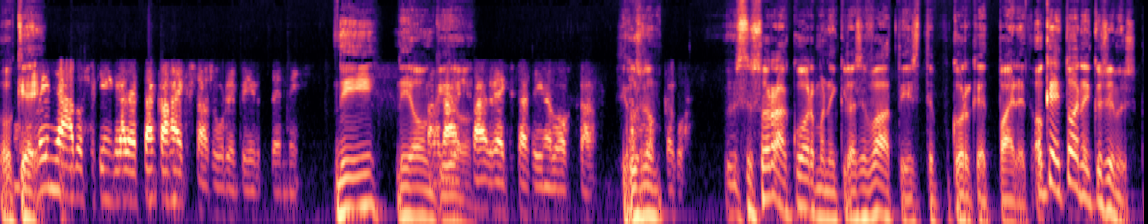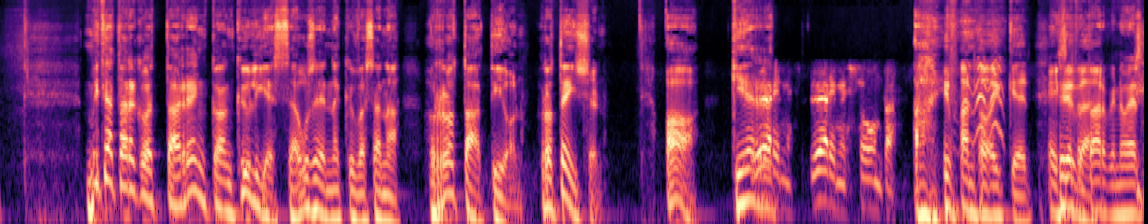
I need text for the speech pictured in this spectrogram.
Okei. Okay. Linja-autossakin käytetään kahdeksaa suurin piirtein, niin Niin, niin onkin joo. kahdeksan, yhdeksän siinä luokkaa. Ja kun on luokkaa, kun- se soraa kuorma, niin kyllä se vaatii sitten korkeat paineet. Okei, toinen kysymys. Mitä tarkoittaa renkaan kyljessä usein näkyvä sana rotation, rotation? A. Kierrä. Pyörimis, pyörimissuunta. Aivan oikein. Ei hyvä. sieltä tarvinnut edes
